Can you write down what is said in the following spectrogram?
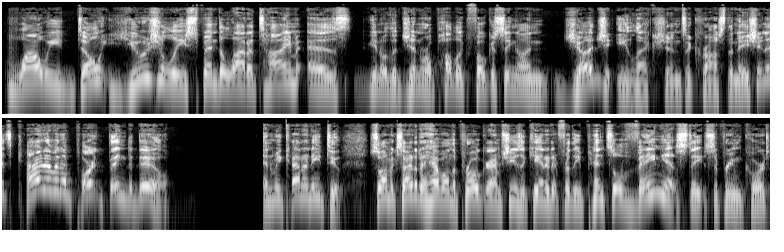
while we don't usually spend a lot of time as you know the general public focusing on judge elections across the nation, it's kind of an important thing to do. And we kind of need to. So I'm excited to have on the program. She's a candidate for the Pennsylvania State Supreme Court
